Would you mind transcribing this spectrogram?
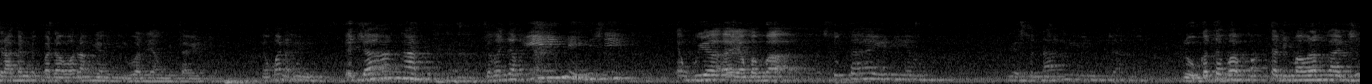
serahkan kepada orang yang di luar yang minta itu. Yang mana ini? Ya jangan. Jangan jangan ini ini sih yang buya eh, yang bapak suka ini yang dia senang ini Loh, kata bapak tadi malam ngaji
